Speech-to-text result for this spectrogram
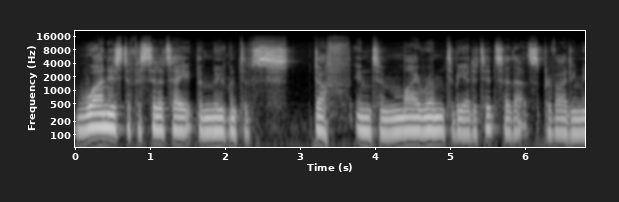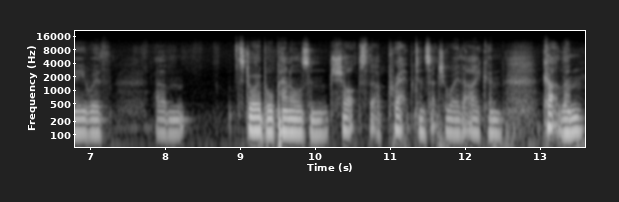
One is to facilitate the movement of stuff into my room to be edited, so that's providing me with um, storyboard panels and shots that are prepped in such a way that I can cut them.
